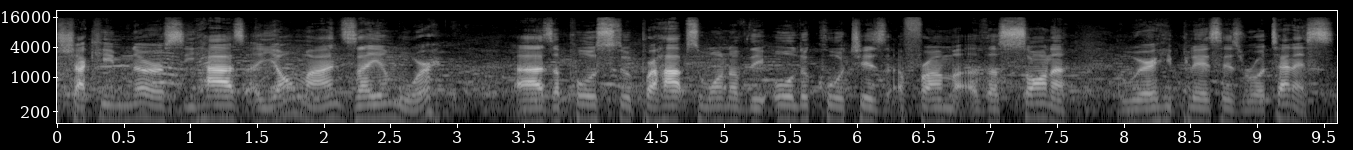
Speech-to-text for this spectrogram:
Shaquem Nurse, he has a young man, Zaya Moore, as opposed to perhaps one of the older coaches from the sauna where he plays his road tennis.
